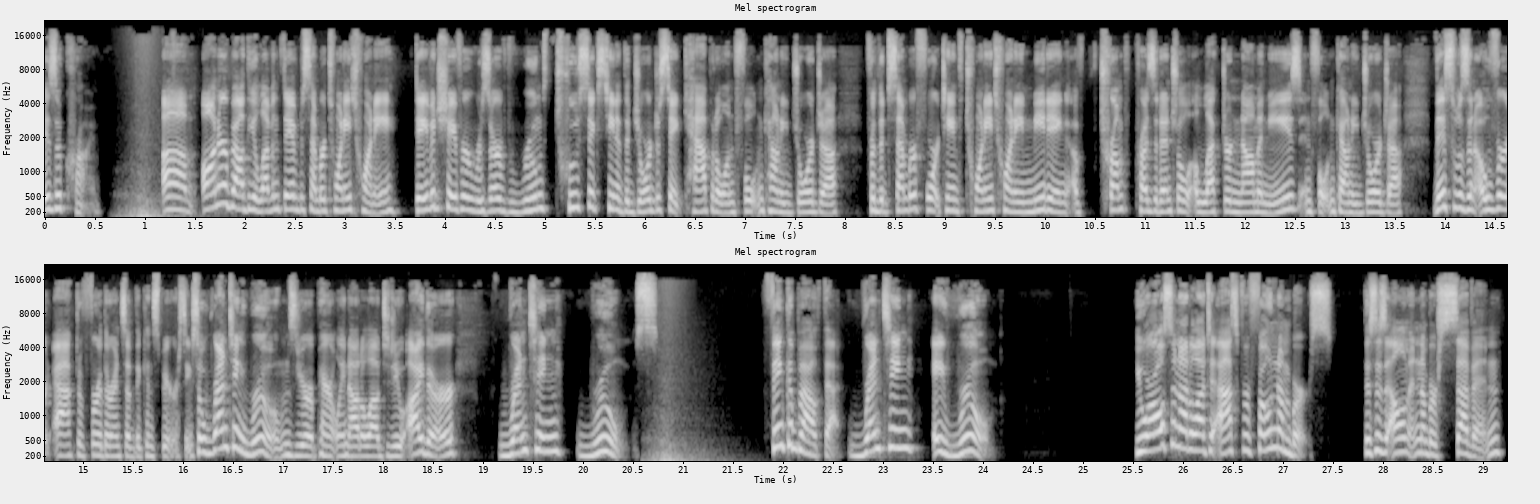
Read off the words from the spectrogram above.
is a crime. Um, on or about the 11th day of December 2020, David Shafer reserved room 216 at the Georgia State Capitol in Fulton County, Georgia, for the December 14th, 2020 meeting of Trump presidential elector nominees in Fulton County, Georgia. This was an overt act of furtherance of the conspiracy. So, renting rooms, you're apparently not allowed to do either. Renting rooms. Think about that. Renting a room. You are also not allowed to ask for phone numbers. This is element number seven.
